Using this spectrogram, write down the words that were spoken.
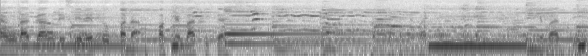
Yang dagang di sini tuh pada pakai batik guys. Pakai batik, pakai batik,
